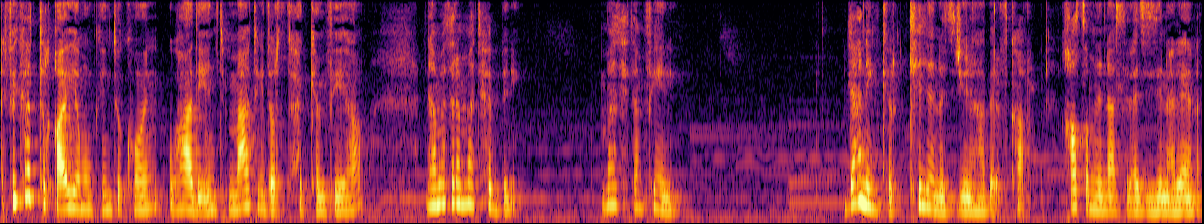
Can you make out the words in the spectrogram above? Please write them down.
الفكرة التلقائية ممكن تكون وهذه أنت ما تقدر تتحكم فيها إنها مثلا ما تحبني ما تهتم فيني. لا ننكر كلنا تجينا هذه الأفكار خاصة من الناس العزيزين علينا.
